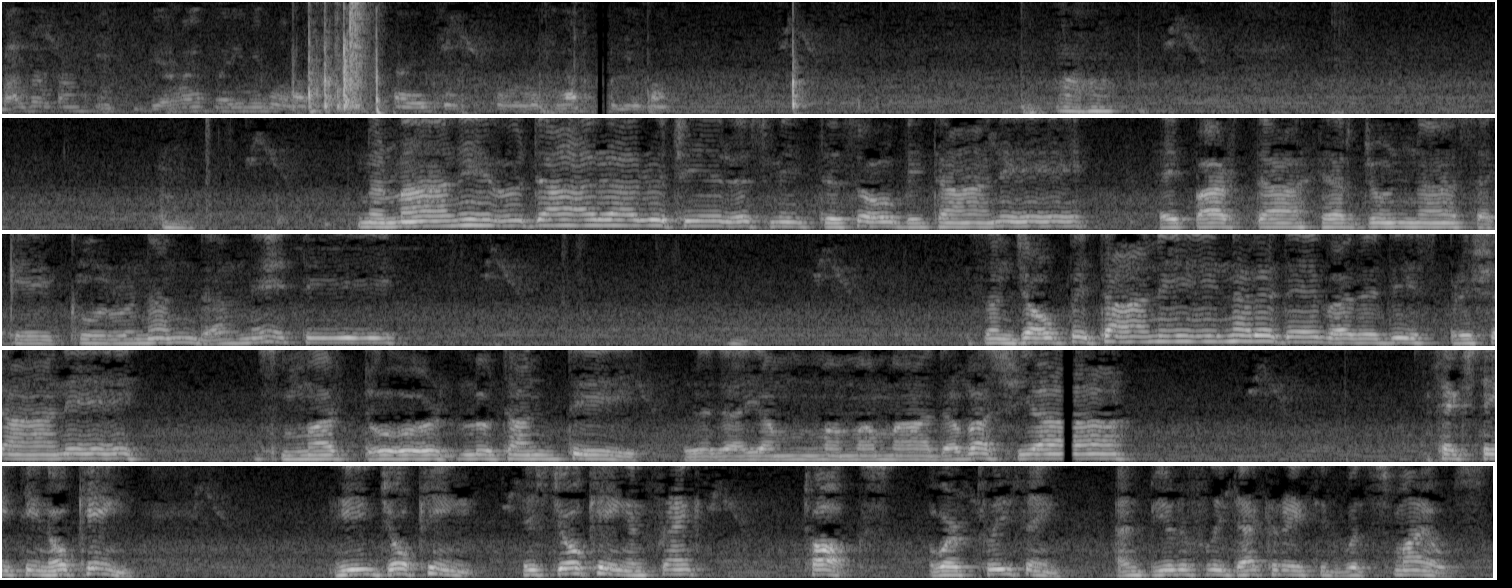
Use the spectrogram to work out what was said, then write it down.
Бхагаватам, 31 творение глава. Читаю текст 18-19. Ага. Narmani udara ruchira smita sobitani He parta herjuna sake kurunandaneti Naradevaradis prishani Smartur lutanti hridayam mama madavasya Text 18, O king, he joking, his joking and frank talks were pleasing and beautifully decorated with smiles.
